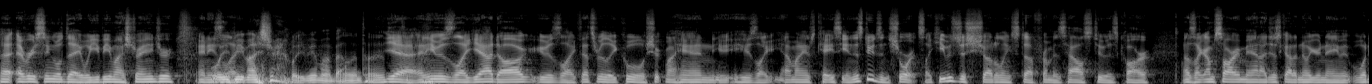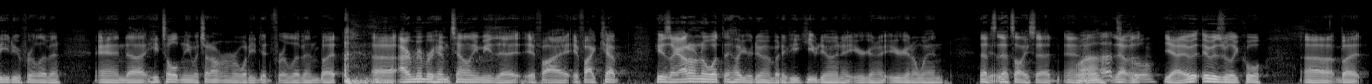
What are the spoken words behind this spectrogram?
uh, every single day. Will you be my stranger?" And he's Will you be my Will you be my Valentine? yeah, and he was like, "Yeah, dog." He was like, "That's really cool." Shook my hand. He, he was like, "Yeah, my name's Casey." And this dude's in shorts. Like he was just shuttling stuff from his house to his car. I was like, "I'm sorry, man. I just got to know your name. What do you do for a living?" And uh, he told me, which I don't remember what he did for a living, but uh, I remember him telling me that if I if I kept, he was like, "I don't know what the hell you're doing, but if you keep doing it, you're gonna you're gonna win." That's that's all he said. And Wow. That's that was cool. yeah, it, it was really cool. Uh, but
